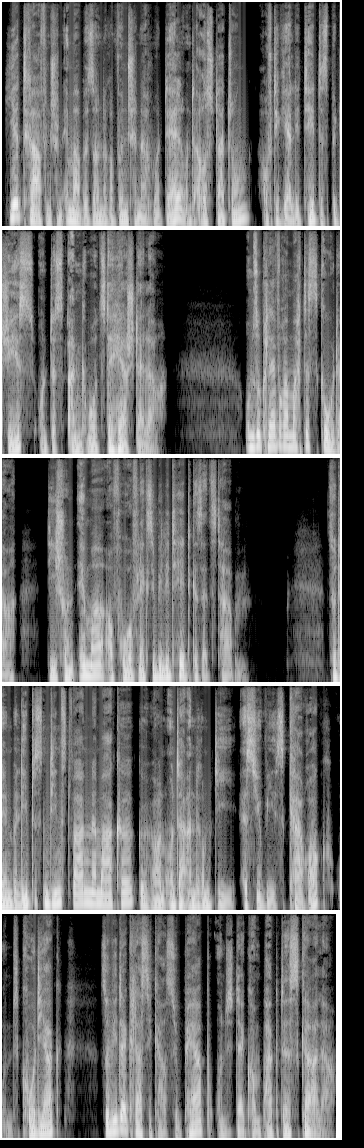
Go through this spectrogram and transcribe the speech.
Hier trafen schon immer besondere Wünsche nach Modell und Ausstattung auf die Realität des Budgets und des Angebots der Hersteller. Umso cleverer macht es Skoda, die schon immer auf hohe Flexibilität gesetzt haben. Zu den beliebtesten Dienstwagen der Marke gehören unter anderem die SUVs Karoq und Kodiak sowie der Klassiker Superb und der kompakte Scala.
